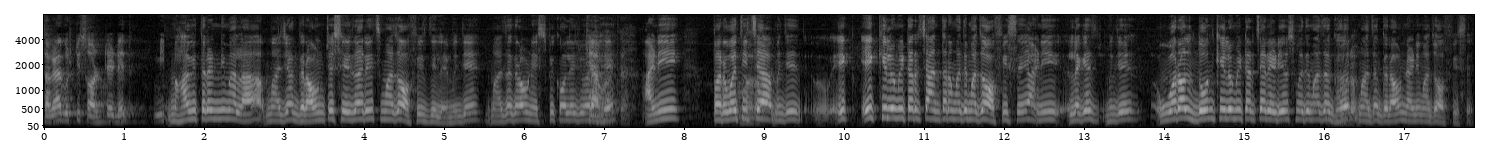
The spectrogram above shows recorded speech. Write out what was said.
सगळ्या गोष्टी सॉर्टेड आहेत. मी महावितरणनी मला माझ्या ग्राउंडच्या शेजारीच माझं ऑफिस दिलंय. म्हणजे माझं ग्राउंड एस पी कॉलेजवर आहे. आणि पर्वतीच्या म्हणजे एक एक किलोमीटरच्या अंतरामध्ये माझं ऑफिस आहे आणि लगेच म्हणजे ओव्हरऑल दोन किलोमीटरच्या रेडियसमध्ये माझं घर माझं ग्राउंड आणि माझं ऑफिस आहे.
